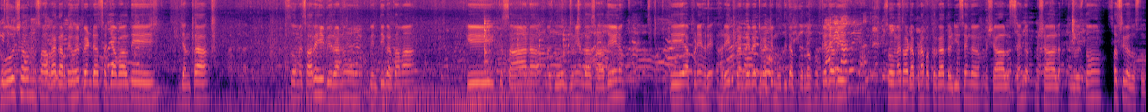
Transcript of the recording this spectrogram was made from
ਰੋਸ ਮੁਸਾਫ਼ਰਾ ਕਰਦੇ ਹੋਏ ਪਿੰਡ ਸੱਜਾਵਾਲ ਦੇ ਜਨਤਾ, ਸੋ ਮੈਂ ਸਾਰੇ ਹੀ ਵੀਰਾਂ ਨੂੰ ਬੇਨਤੀ ਕਰਦਾ ਵਾਂ ਕਿ ਕਿਸਾਨ ਮਜ਼ਦੂਰ ਯੂਨੀਅਨ ਦਾ ਸਾਥ ਦੇਣ। ਤੇ ਆਪਣੇ ਹਰੇ- ਹਰੇਕ ਪਿੰਡ ਦੇ ਵਿੱਚ ਵਿੱਚ ਮੋਦੀ ਦਾ ਪੁਤਲਾ ਫੂਕਿਆ ਜਾਵੇ। ਸੋ ਮੈਂ ਤੁਹਾਡਾ ਆਪਣਾ ਪੱਤਰਕਾਰ ਦਲਜੀਤ ਸਿੰਘ, ਮਸ਼ਾਲ ਸਿੰਘ, ਮਸ਼ਾਲ ਨਿਊਜ਼ ਤੋਂ, ਸਤਿ ਸ਼੍ਰੀ ਅਕਾਲ ਦੋਸਤੋ।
